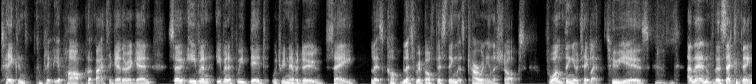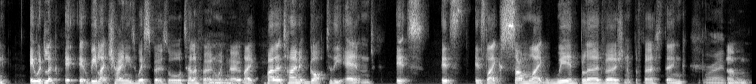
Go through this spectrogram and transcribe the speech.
taken completely apart, put back together again. So even even if we did, which we never do, say let's cop- let's rip off this thing that's currently in the shops. For one thing, it would take like two years, mm-hmm. and then for the second thing, it would look it, it would be like Chinese whispers or telephone. Mm. You know, like by the time it got to the end, it's it's it's like some like weird blurred version of the first thing. Right. Um,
